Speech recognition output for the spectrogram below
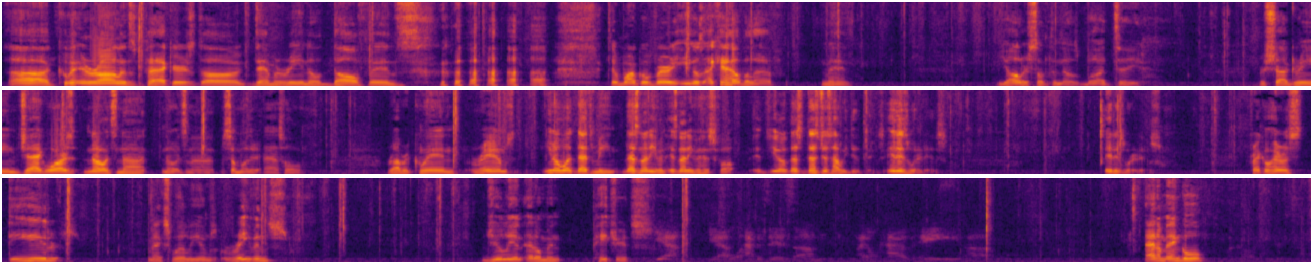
Ah, Quinten Rollins, Packers, dog. Dan Marino, Dolphins. DeMarco Berry, Eagles. I can't help but laugh. Man. Y'all are something else, boy, I tell you. Rashad Greene, Jaguars. No, it's not. No, it's not. Some other asshole. Robert Quinn, Rams. You know what? That's mean. That's not even. It's not even his fault. It, you know, that's that's just how we do things. It is what it is. It is what it is. Franco Harris, Steelers. Maxx Williams, Ravens. Julian Edelman, Patriots. Yeah, yeah. What happens is um, I don't have a uh, Adam Engel.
